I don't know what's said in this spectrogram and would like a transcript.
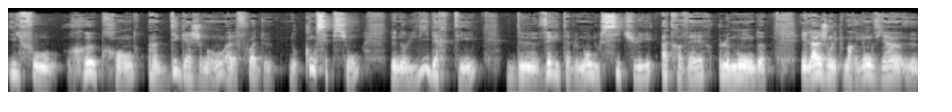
Il faut reprendre un dégagement à la fois de nos conceptions, de nos libertés, de véritablement nous situer à travers le monde. Et là, Jean-Luc Marion vient euh,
